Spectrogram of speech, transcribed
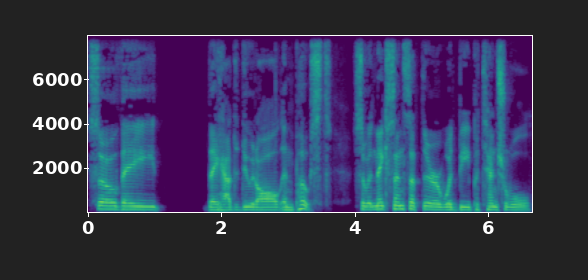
So they they had to do it all in post. So it makes sense that there would be potential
